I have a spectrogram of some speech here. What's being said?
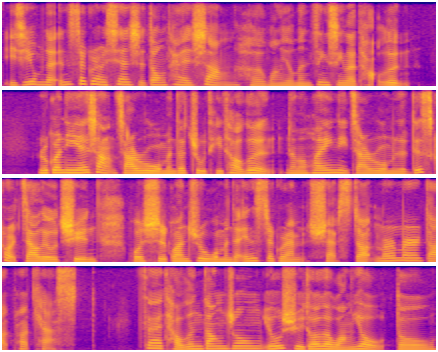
以及我们的 Instagram 现实动态上和网友们进行了讨论。如果你也想加入我们的主题讨论，那么欢迎你加入我们的 Discord 交流群，或是关注我们的 Instagram chefs dot murmur dot podcast。在讨论当中，有许多的网友都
